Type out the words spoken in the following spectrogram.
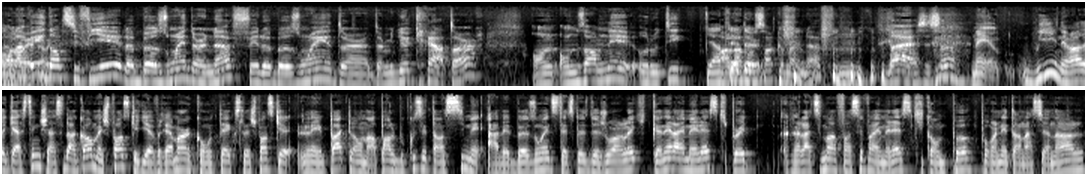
on avait oui, oui. identifié le besoin d'un neuf et le besoin d'un milieu créateur. On, on nous a emmené Urruti en l'annonçant comme un neuf. ben, c'est ça. Mais oui, une erreur de casting, je suis assez d'accord, mais je pense qu'il y a vraiment un contexte. Là. Je pense que l'impact, là, on en parle beaucoup ces temps-ci, mais avait besoin de cette espèce de joueur-là qui connaît la MLS, qui peut être relativement offensif en MLS, qui compte pas pour un international,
